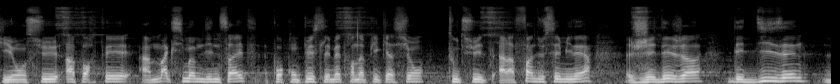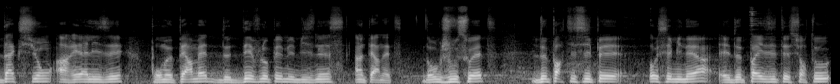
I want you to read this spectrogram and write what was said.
qui ont su apporter un maximum d'insights pour qu'on puisse les mettre en application tout de suite. À la fin du séminaire, j'ai déjà des dizaines d'actions à réaliser pour me permettre de développer mes business Internet. Donc je vous souhaite de participer au séminaire et de ne pas hésiter surtout,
